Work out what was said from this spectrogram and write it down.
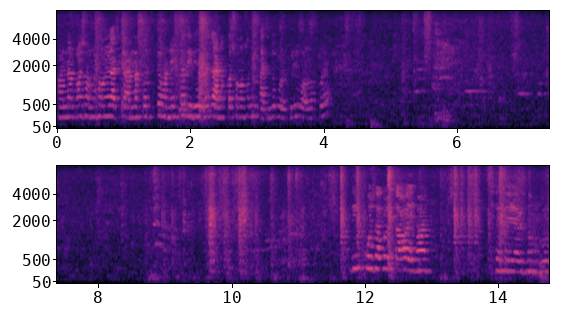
রান্না করার সঙ্গে আজকে রান্না করতে অনেকটা দেরি হয়ে গেছে, রান্না করার সঙ্গে কাজগুলো করে ফেলি বড় করে। দিন পয়সা করি তাও এবার ছেলে একদম পুরো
